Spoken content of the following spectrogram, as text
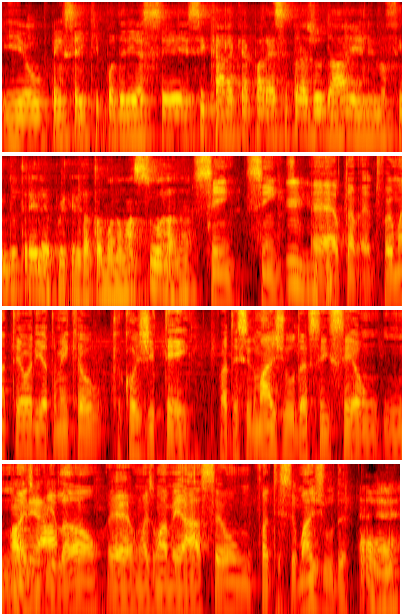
E eu pensei que poderia ser esse cara que aparece para ajudar ele no fim do trailer, porque ele tá tomando uma surra, né? Sim, sim. É, eu tam- foi uma teoria também que eu, que eu cogitei. Pode ter sido uma ajuda sem ser um, um- mais um ameaça. vilão, é, mais uma ameaça, é um, pode ter sido uma ajuda. É,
